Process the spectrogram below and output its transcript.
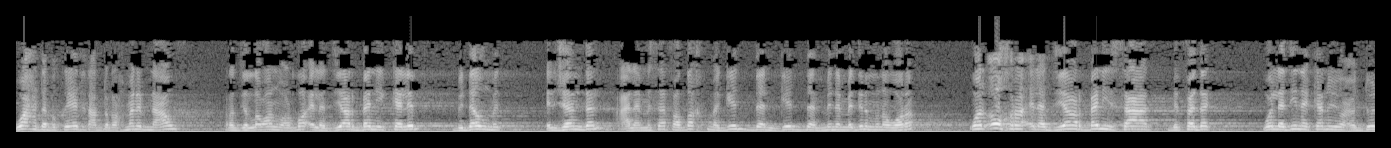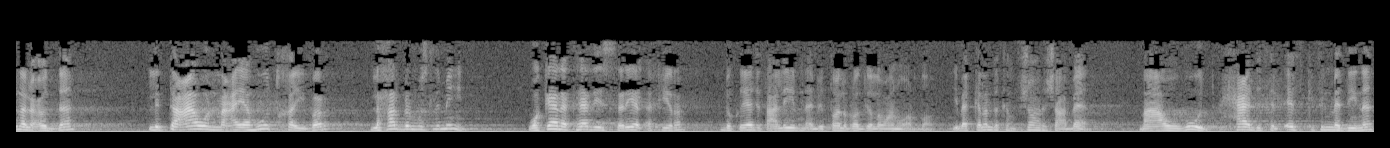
واحدة بقيادة عبد الرحمن بن عوف رضي الله عنه وأرضاه إلى ديار بني كلب بدومة الجندل على مسافة ضخمة جدا جدا من المدينة المنورة. والأخرى إلى ديار بني سعد بفدك والذين كانوا يعدون العدة للتعاون مع يهود خيبر لحرب المسلمين. وكانت هذه السرية الأخيرة بقيادة علي بن أبي طالب رضي الله عنه وأرضاه. يبقى الكلام ده كان في شهر شعبان. مع وجود حادث الإفك في المدينة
